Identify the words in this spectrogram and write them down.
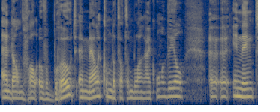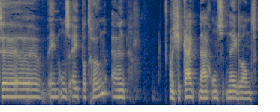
En dan vooral over brood en melk, omdat dat een belangrijk onderdeel uh, uh, inneemt in ons eetpatroon. En als je kijkt naar ons Nederland,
